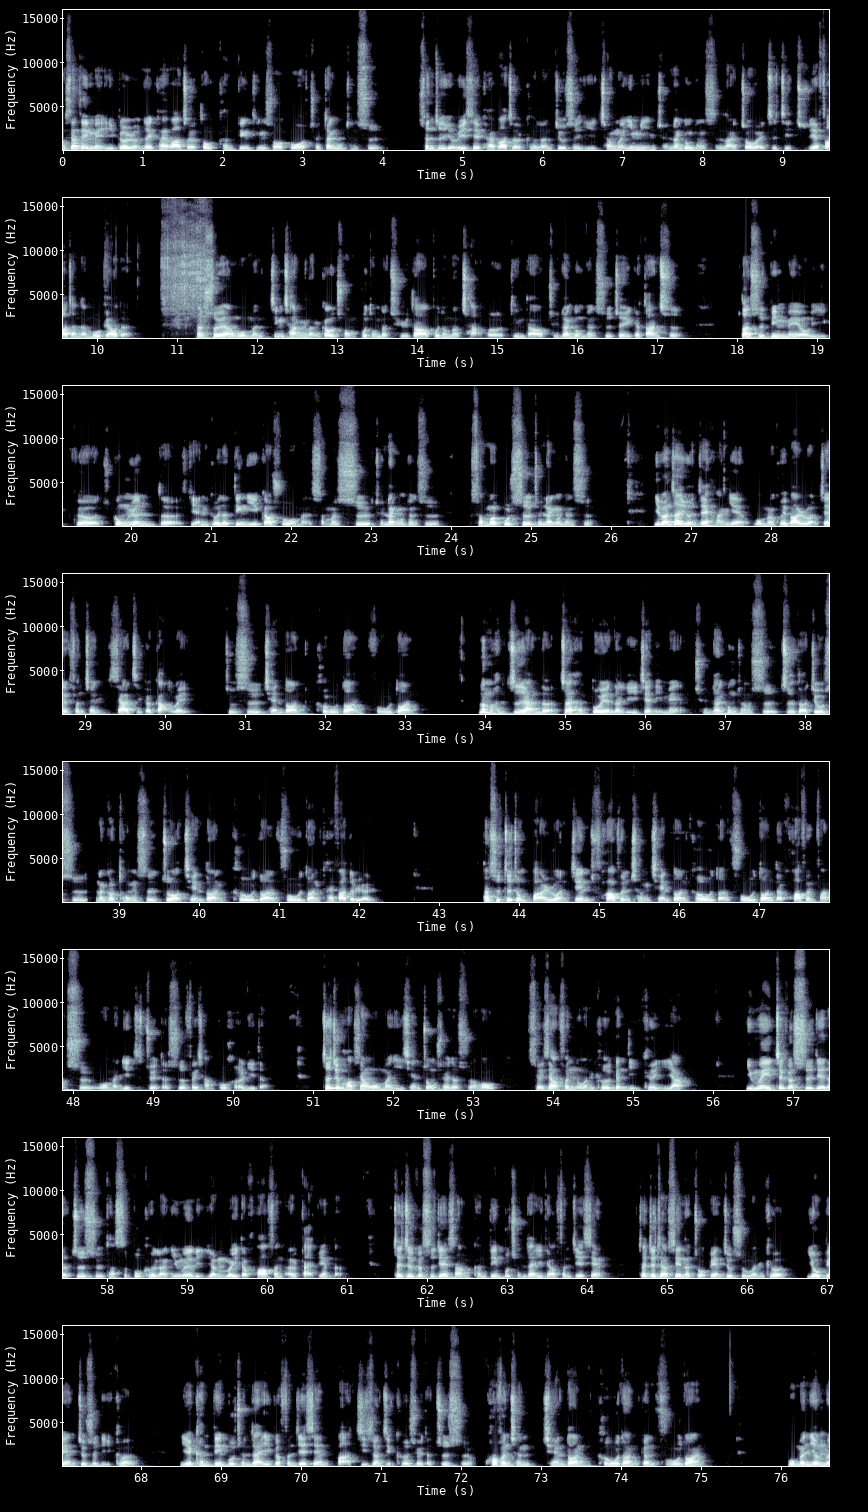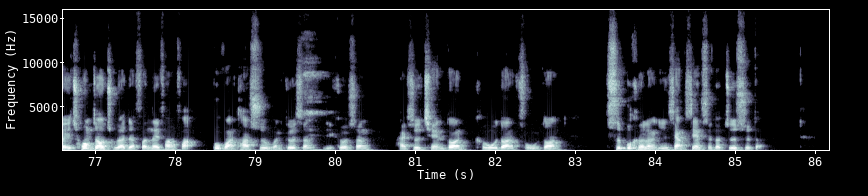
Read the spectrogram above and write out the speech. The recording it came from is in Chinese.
我相信每一个软件开发者都肯定听说过全站工程师，甚至有一些开发者可能就是以成为一名全站工程师来作为自己职业发展的目标的。但虽然我们经常能够从不同的渠道、不同的场合听到“全站工程师”这一个单词，但是并没有一个公认的严格的定义告诉我们什么是全站工程师，什么不是全站工程师。一般在软件行业，我们会把软件分成以下几个岗位，就是前端、客户端、服务端。那么很自然的，在很多人的理解里面，全站工程师指的就是能够同时做前端、客户端、服务端开发的人。但是这种把软件划分成前端、客户端、服务端的划分方式，我们一直觉得是非常不合理的。这就好像我们以前中学的时候，学校分文科跟理科一样，因为这个世界的知识它是不可能因为你人为的划分而改变的。在这个世界上，肯定不存在一条分界线，在这条线的左边就是文科，右边就是理科，也肯定不存在一个分界线，把计算机科学的知识划分成前端、客户端跟服务端。我们人为创造出来的分类方法，不管它是文科生、理科生，还是前端、客户端、服务端，是不可能影响现实的知识的。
